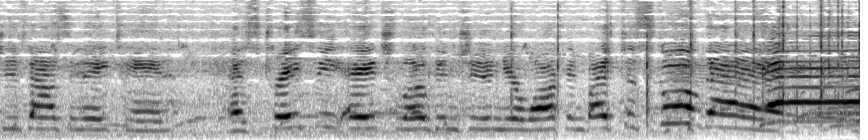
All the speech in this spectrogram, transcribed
2018 as Tracy H. Logan Jr. Walk and Bike to School Day. Yay!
